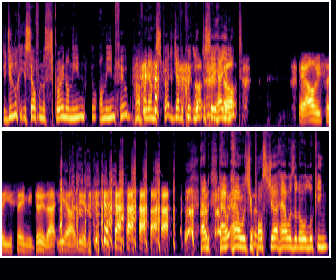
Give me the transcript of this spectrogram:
Did you look at yourself on the screen on the in, on the infield halfway down the straight? Did you have a quick look to see how you looked? Yeah, obviously you've seen me do that. Yeah, I did. how, how, how was your posture? How was it all looking?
